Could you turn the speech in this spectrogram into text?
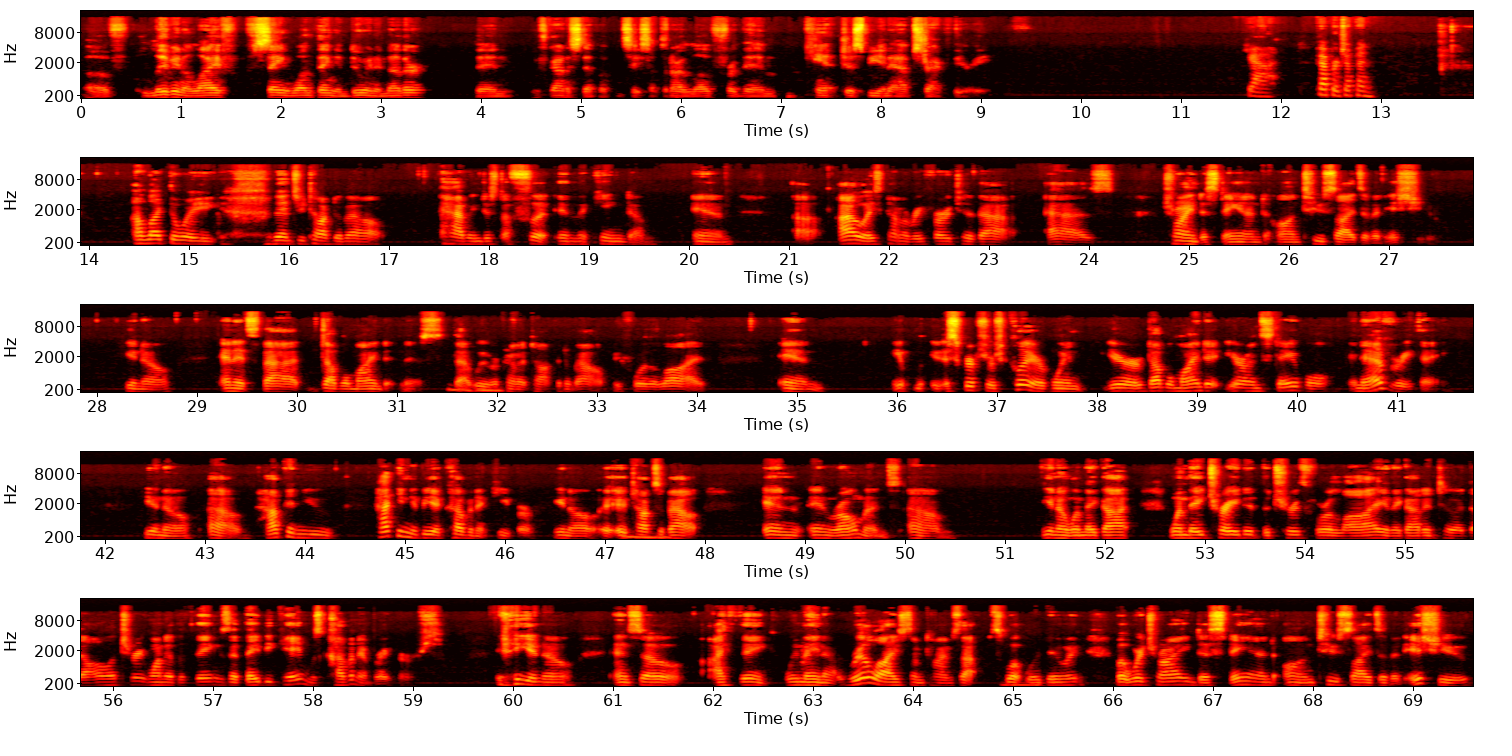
of living a life saying one thing and doing another. Then we've got to step up and say something. Our love for them can't just be an abstract theory. Yeah, Pepper, jump in. I like the way Vince you talked about having just a foot in the kingdom, and uh, I always kind of refer to that as trying to stand on two sides of an issue, you know, and it's that double mindedness that mm-hmm. we were mm-hmm. kind of talking about before the live, and it, it, scripture is clear when you're double minded, you're unstable in everything. You know, um, how can you how can you be a covenant keeper? You know, it, it mm-hmm. talks about in in Romans, um, you know, when they got when they traded the truth for a lie and they got into idolatry, one of the things that they became was covenant breakers. you know, and so I think we may not realize sometimes that's what we're mm-hmm. doing, but we're trying to stand on two sides of an issue.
